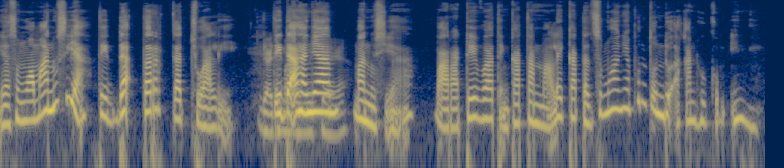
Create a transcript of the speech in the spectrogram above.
ya semua manusia, tidak terkecuali. Cuma Tidak hanya manusia ya. manusia, para dewa, tingkatan malaikat dan semuanya pun tunduk akan hukum ini.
